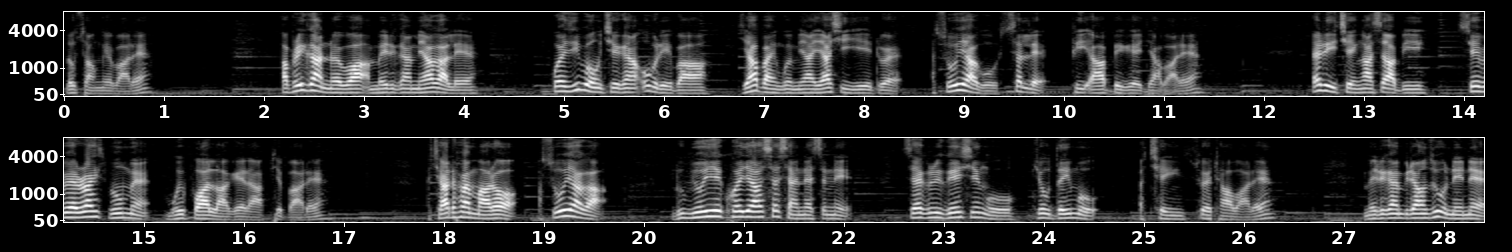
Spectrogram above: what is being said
လှုပ်ဆောင်ခဲ့ပါတယ်။အာဖရိကနွယ်ဘွားအမေရိကန်များကလည်းဖွဲ့စည်းပုံအခြေခံဥပဒေပါ ရပိုင်ခွင့်များရရှိရေးအတွက်အစိုးရကိုဆက်လက်ဖိအားပေးခဲ့ကြပါတယ်။အဲ့ဒီအချိန်ကစပြီး Civil Rights Movement မွေးဖွားလာခဲ့တာဖြစ်ပါတယ်။အခြားတစ်ဖက်မှာတော့အစိုးရကလူမျိုးရေးခွဲခြားဆက်ဆံတဲ့စနစ် segregation ကိုရုပ်သိမ်းဖို့အချိန်ဆွဲထားပါတယ်။အမေရိကန်ပြည်ထောင်စုအနေနဲ့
